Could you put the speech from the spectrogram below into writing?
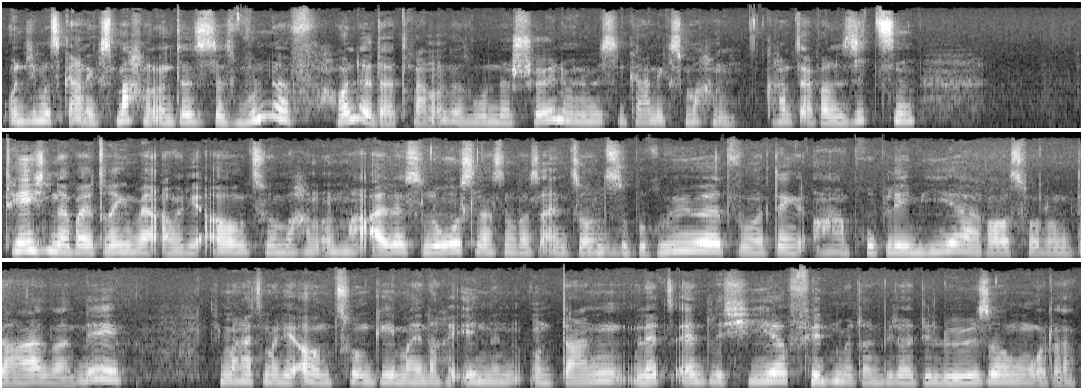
und ich muss gar nichts machen. Und das ist das Wundervolle daran und das Wunderschöne, wir müssen gar nichts machen. Du kannst einfach sitzen Teechen dabei trinken, aber die Augen zu machen und mal alles loslassen, was einen sonst so berührt, wo man denkt, ah, Problem hier, Herausforderung da. Nee, ich mache jetzt mal die Augen zu und gehe mal nach innen. Und dann letztendlich hier finden wir dann wieder die Lösung oder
